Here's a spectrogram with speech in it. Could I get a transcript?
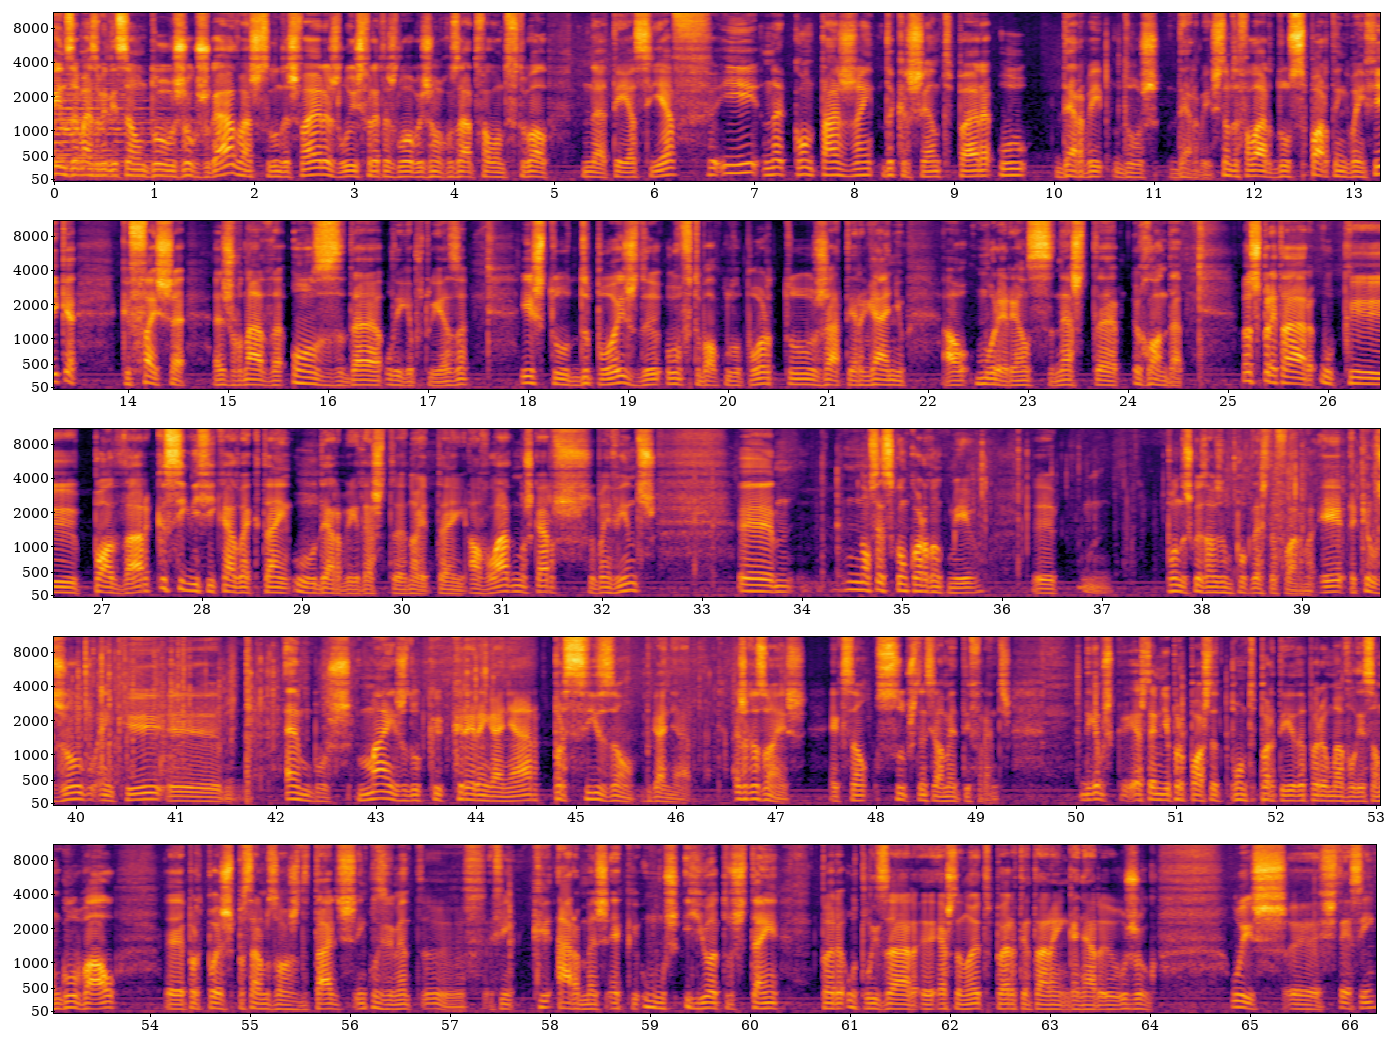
Bem-vindos a mais uma edição do Jogo Jogado, às segundas-feiras. Luís Freitas Lobo e João Rosado falam de futebol na TSF e na contagem decrescente para o derby dos derbys. Estamos a falar do Sporting Benfica, que fecha a jornada 11 da Liga Portuguesa. Isto depois de o Futebol Clube do Porto já ter ganho ao Moreirense nesta ronda. Vamos espreitar o que pode dar, que significado é que tem o derby desta noite em Alvalade. Meus caros, bem-vindos. Ehm, não sei se concordam comigo, eh, pondo as coisas um pouco desta forma. É aquele jogo em que eh, ambos, mais do que quererem ganhar, precisam de ganhar. As razões é que são substancialmente diferentes. Digamos que esta é a minha proposta de ponto de partida para uma avaliação global para depois passarmos aos detalhes, inclusivamente, eh, enfim, que armas é que uns e outros têm para utilizar eh, esta noite para tentarem ganhar o jogo. Luís, isto é assim?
